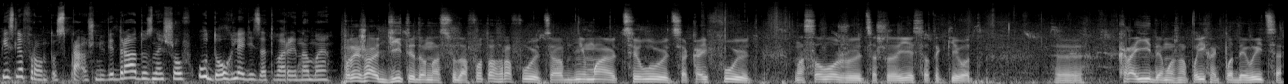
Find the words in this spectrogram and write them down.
після фронту справжню відраду знайшов у догляді за тваринами. Приїжджають діти до нас сюди, фотографуються, обнімають, цілуються, кайфують, насолоджуються, що є отакі от е, краї, де можна поїхати, подивитися.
